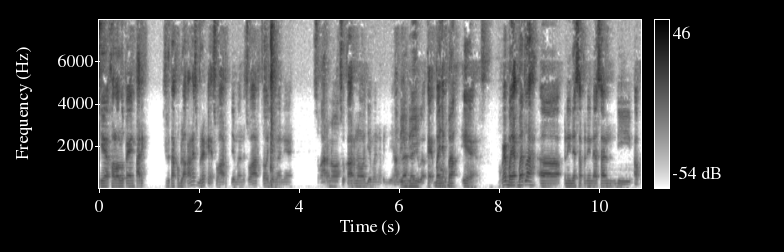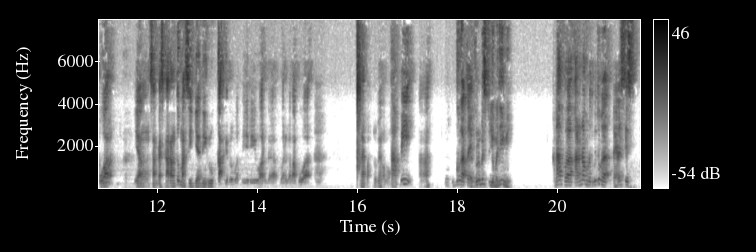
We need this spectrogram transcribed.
ya kalau lu pengen tarik cerita ke belakangnya sebenarnya kayak Soeharto zaman Soeharto zamannya Soekarno Soekarno zamannya penjajah. Belanda juga kayak banyak banget iya pokoknya banyak banget lah eh, penindasan-penindasan di Papua yang sampai sekarang tuh masih jadi luka gitu buat jadi warga warga Papua Ah. kenapa lu pengen ngomong tapi Hah? gue gak tahu ya gue lebih setuju sama Jimmy kenapa karena menurut gue itu gak realistis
